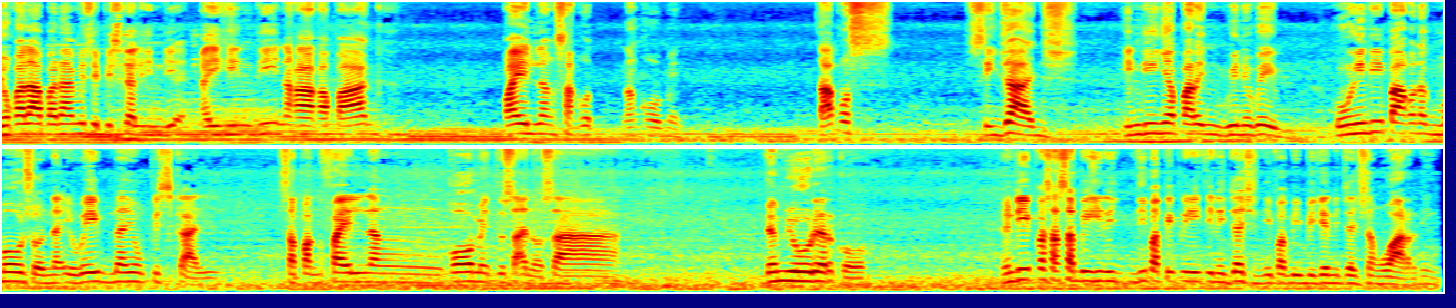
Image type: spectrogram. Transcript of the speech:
Yung kalaban namin si Fiscal hindi, ay hindi nakakapag file ng sagot ng comment. Tapos si judge hindi niya pa rin wini-waive. Kung hindi pa ako nag-motion na i-waive na yung fiscal sa pag-file ng comment do sa ano sa demurrer ko, hindi pa sasabihin, hindi pa pipilitin ni judge, hindi pa bibigyan ni judge ng warning.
